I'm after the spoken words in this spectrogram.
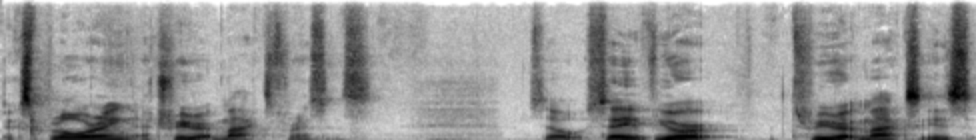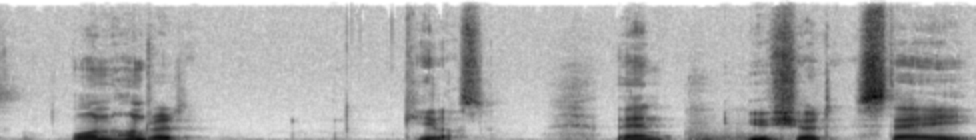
exploring a three rep max, for instance. So say if your three rep max is 100 kilos, then you should stay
